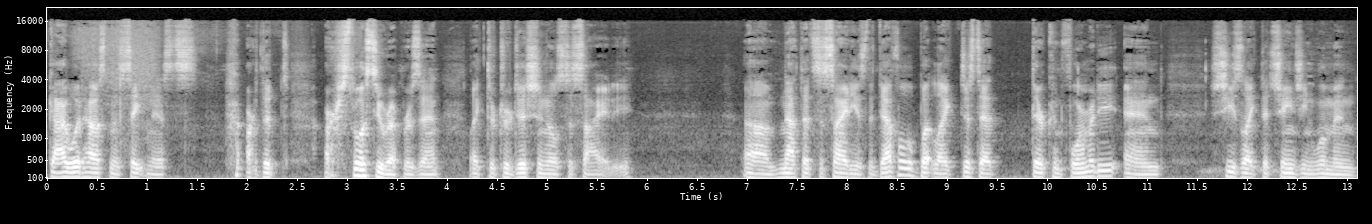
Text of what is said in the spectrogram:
Guy Woodhouse and the Satanists are the are supposed to represent like the traditional society. Um, not that society is the devil, but like just that their conformity, and she's like the changing woman,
